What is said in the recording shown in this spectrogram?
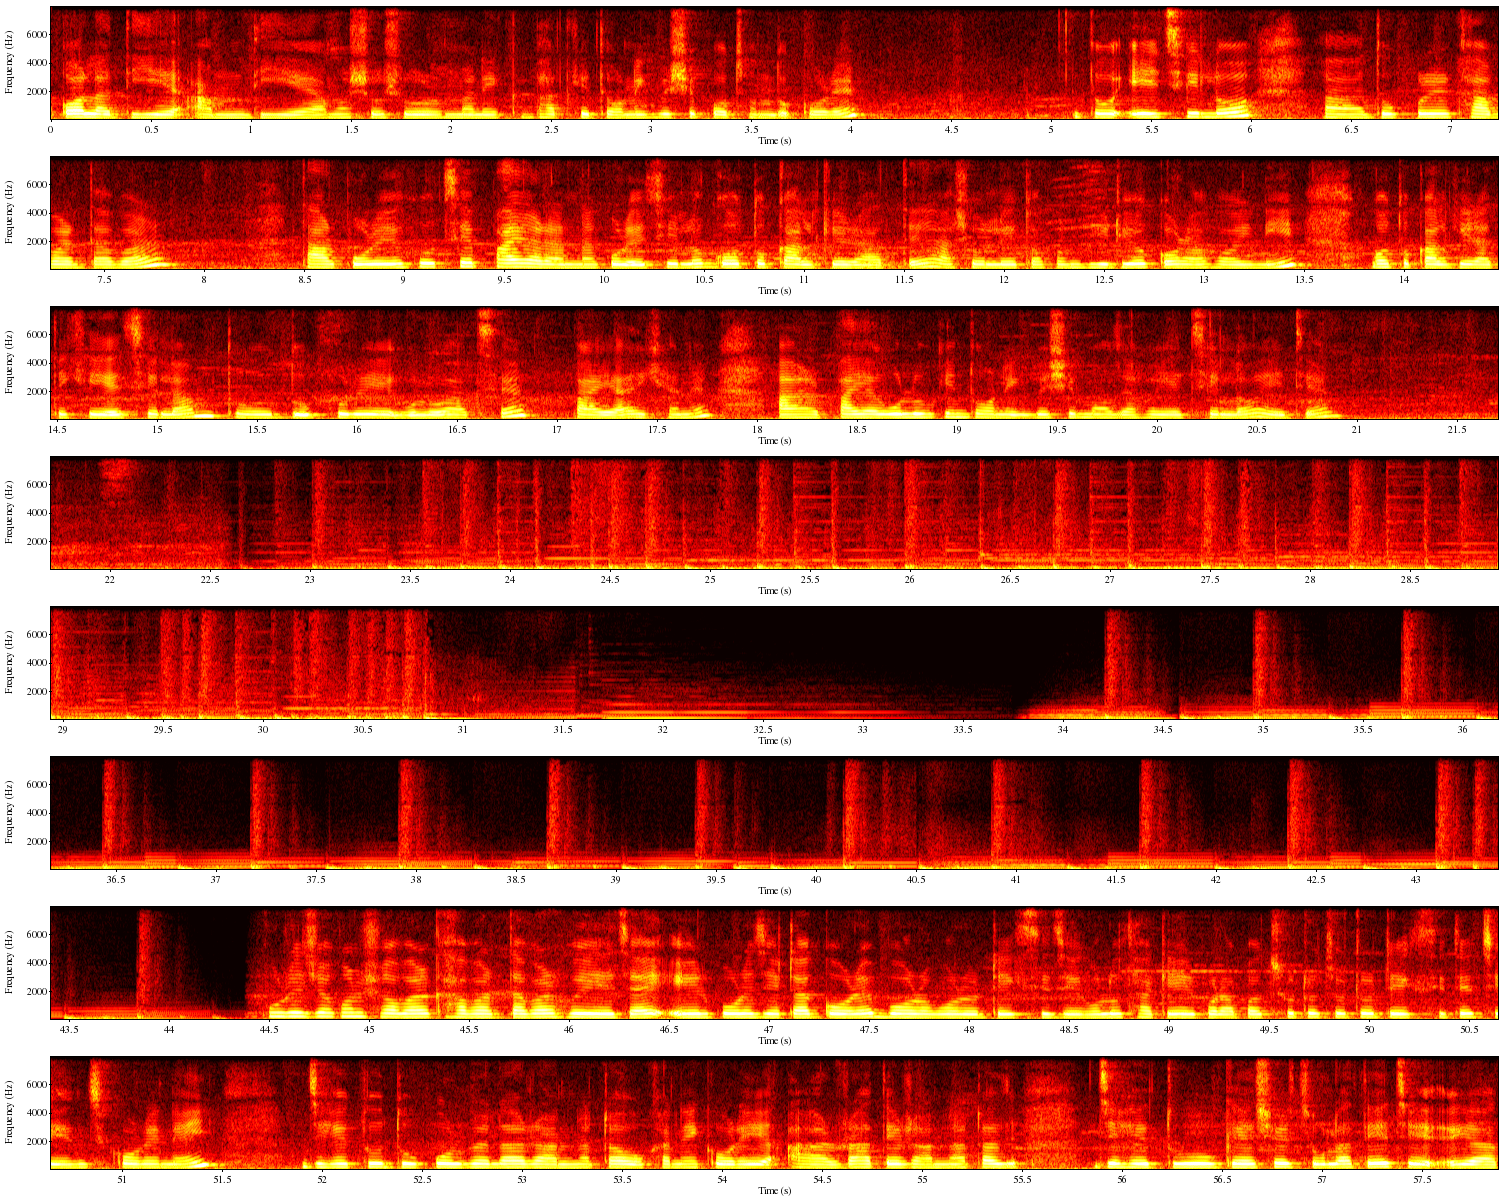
কলা দিয়ে, আম দিয়ে আমার শ্বশুর মানে ভাত খেতে অনেক বেশি পছন্দ করে। তো এই ছিল দুপুরের খাবার দাবার। তারপরে হচ্ছে পায়া রান্না করেছিল গতকালকে রাতে। আসলে তখন ভিডিও করা হয়নি। গতকালকে রাতে খেয়েছিলাম, তো দুপুরে এগুলো আছে, পায়া এখানে। আর পায়াগুলো কিন্তু অনেক বেশি মজা হয়েছিল, এই যে। পুরে যখন সবার খাবার দাবার হয়ে যায়, এরপরে যেটা করে বড় বড় ট্যাক্সি যেগুলো থাকে, এরপর আবার ছোট ছোট ট্যাক্সিতে চেঞ্জ করে নেয়। যেহেতু দুপুরবেলা রান্নাটা ওখানে করে আর রাতের রান্নাটা যেহেতু গ্যাসের চুলাতে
